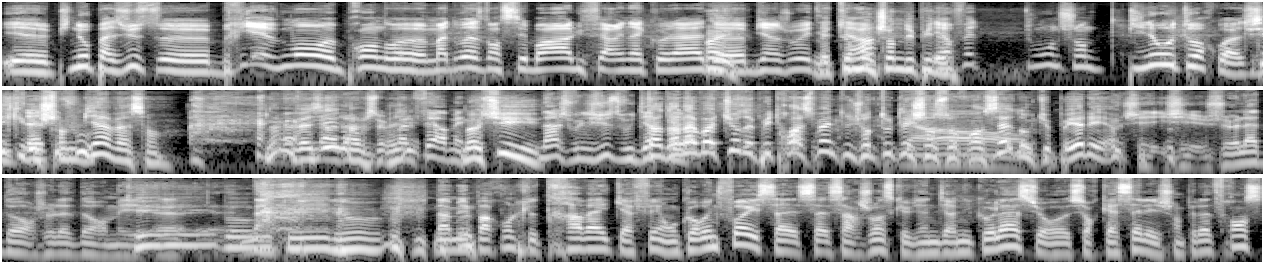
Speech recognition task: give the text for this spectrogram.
Et, euh, Pinot passe juste euh, brièvement euh, prendre euh, Madouas dans ses bras, lui faire une accolade, Ouais. euh, bien joué, etc. Mais tout le monde chante du Et Pinot. en fait, tout le monde chante Pinot autour, quoi. Tu sais qu'il le chante bien, Vincent. Non, mais vas-y, Non, là. je vais pas le faire, mais- Moi aussi. Non, je voulais juste vous dire. Dans, la voiture depuis trois semaines, tu chantes toutes les Non. chansons françaises, donc tu peux y aller. hein. J'ai- j'ai- je l'adore, je l'adore, mais euh, non, mais par contre le travail qu'a fait encore une fois et ça, ça, ça rejoint ce que vient de dire Nicolas sur sur Cassel et les championnats de France.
